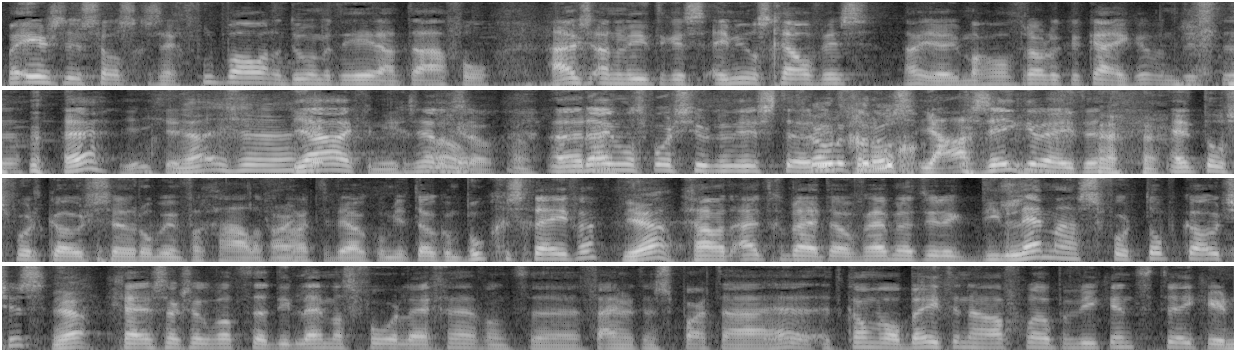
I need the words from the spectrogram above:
Maar eerst dus zoals gezegd voetbal en dat doen we met de heren aan tafel. Huisanalyticus Emiel Schelvis. Nou je mag wel vrolijker kijken, want dit... Uh, hè? Jeetje. Ja, is, uh... ja, ik vind het niet gezellig Oh. zo. Uh, Rijnmond sportjournalist uh, Vrolijk Ruud van genoeg? Ja, zeker weten. en topsportcoach Robin van Galen, van harte welkom. Je hebt ook een boek geschreven. Ja. Daar gaan we het uitgebreid over hebben natuurlijk. Dilemma's voor topcoaches. Ja. Ik ga je straks ook wat eh, dilemma's voorleggen. Want eh Feyenoord en Sparta, hè, het kan wel beter na afgelopen weekend. Twee keer 0-0.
